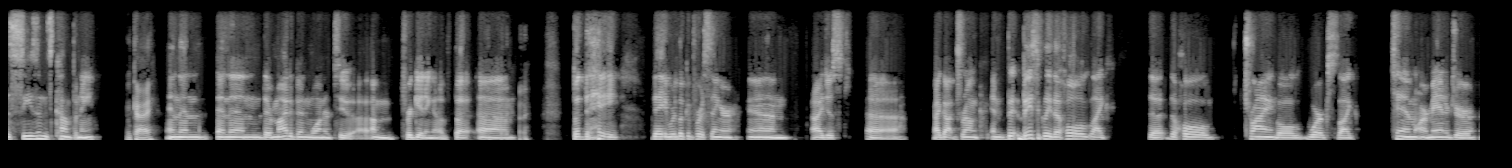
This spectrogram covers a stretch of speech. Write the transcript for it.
the Seasons Company, okay, and then and then there might have been one or two uh, I'm forgetting of, but um, but they they were looking for a singer, and I just uh, I got drunk, and b- basically the whole like the the whole triangle works like Tim, our manager.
